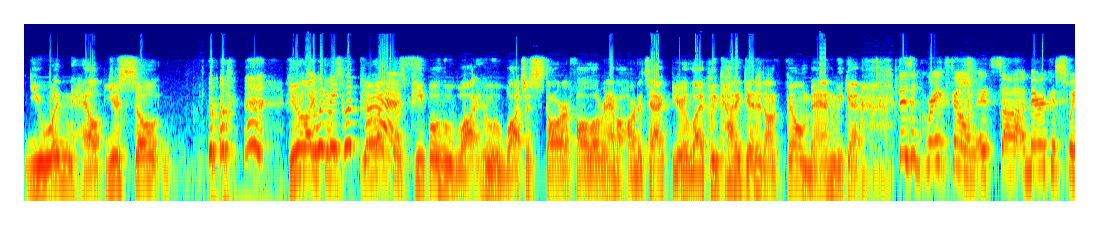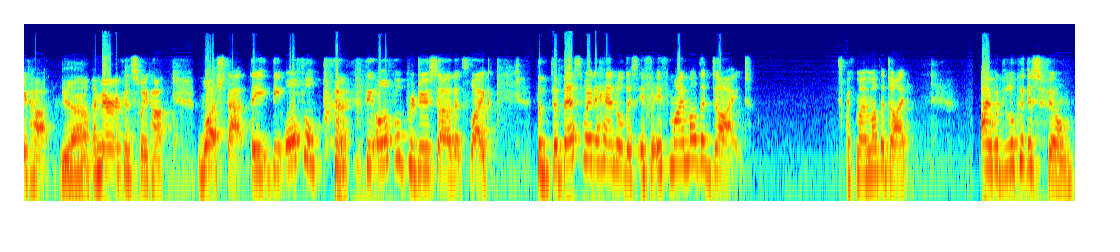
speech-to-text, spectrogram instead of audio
you wouldn't help. You're so. You're like would be those, You're like those people who watch who, who watch a star fall over and have a heart attack. You're like, we gotta get it on film, man. We got. There's a great film. It's uh, America's Sweetheart. Yeah. American Sweetheart. Watch that. The the awful the awful producer that's like the the best way to handle this if if my mother died if my mother died I would look at this film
